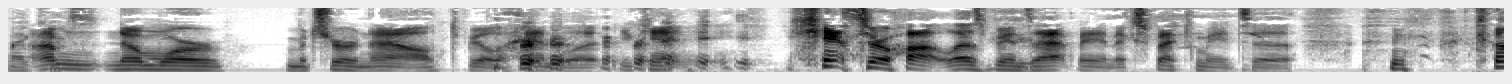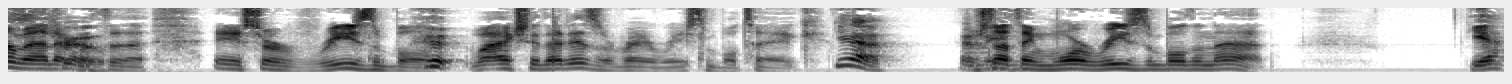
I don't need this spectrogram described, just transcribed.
Like, I'm no more mature now to be able to handle it. You can't you can't throw hot lesbians at me and expect me to come at it with a, any sort of reasonable. Well, actually, that is a very reasonable take. Yeah, I There's mean, nothing more reasonable than that. Yeah,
